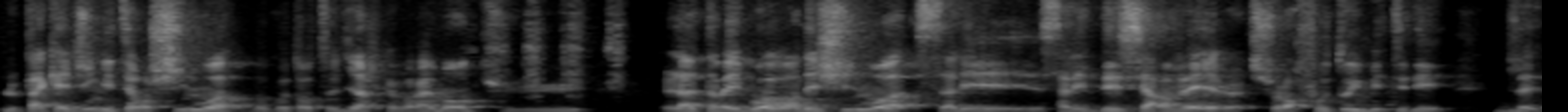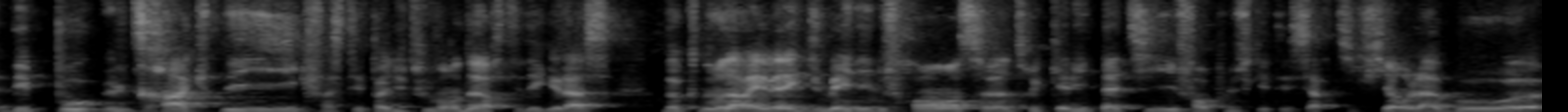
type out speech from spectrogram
Le packaging était en chinois. Donc, autant te dire que vraiment, tu. Là, tu avais beau avoir des Chinois, ça les, ça les desservait. Sur leurs photos, ils mettaient des, des pots ultra acnéiques. Enfin, c'était pas du tout vendeur, c'était dégueulasse. Donc, nous, on arrivait avec du Made in France, un truc qualitatif, en plus qui était certifié en labo. Euh,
